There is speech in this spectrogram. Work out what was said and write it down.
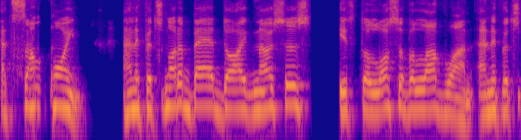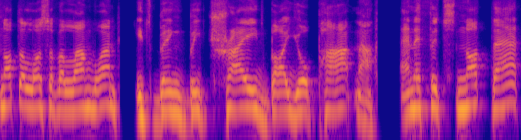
at some point. And if it's not a bad diagnosis, it's the loss of a loved one. And if it's not the loss of a loved one, it's being betrayed by your partner. And if it's not that,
